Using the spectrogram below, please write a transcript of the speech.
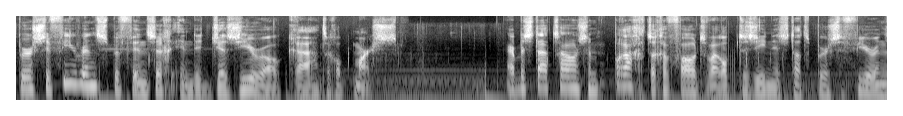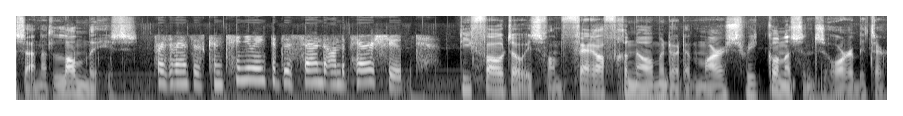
Perseverance bevindt zich in de Jezero-krater op Mars. Er bestaat trouwens een prachtige foto waarop te zien is dat Perseverance aan het landen is. Perseverance is continuing to descend on the parachute. Die foto is van veraf genomen door de Mars Reconnaissance Orbiter.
